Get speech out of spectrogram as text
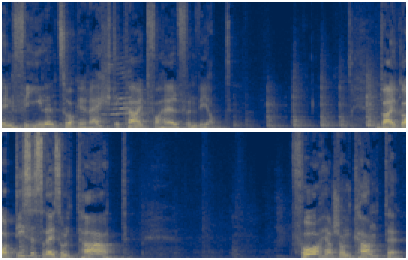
den vielen zur Gerechtigkeit verhelfen wird. Und weil Gott dieses Resultat vorher schon kannte,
